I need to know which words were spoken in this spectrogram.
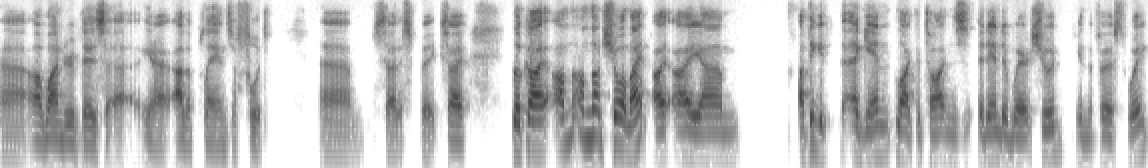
Uh, I wonder if there's uh, you know other plans afoot, um, so to speak. So, look, I I'm, I'm not sure, mate. I, I um I think it again like the Titans, it ended where it should in the first week.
